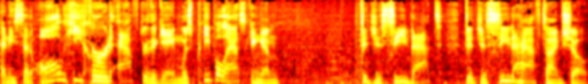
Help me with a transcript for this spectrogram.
And he said all he heard after the game was people asking him, did you see that? Did you see the halftime show?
